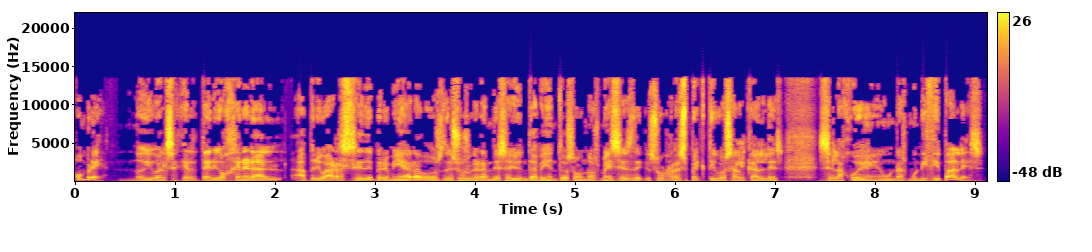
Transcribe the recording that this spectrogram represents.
Hombre, no iba el secretario general a privarse de premiar a dos de sus grandes ayuntamientos a unos meses de que sus respectivos alcaldes se la jueguen en unas municipales.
